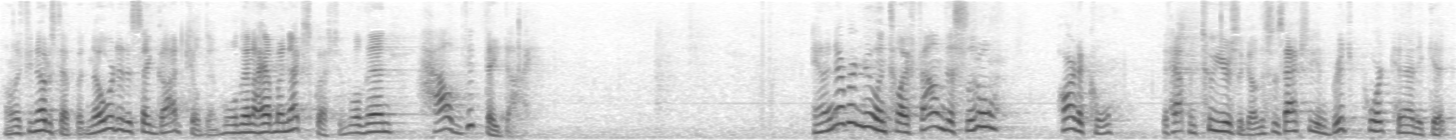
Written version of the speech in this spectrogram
I don't know if you noticed that, but nowhere did it say God killed them. Well, then I have my next question. Well, then, how did they die? And I never knew until I found this little article that happened two years ago. This was actually in Bridgeport, Connecticut,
